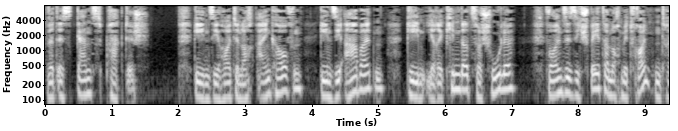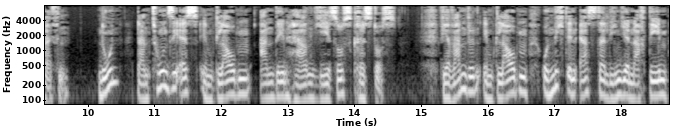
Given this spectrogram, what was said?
wird es ganz praktisch. Gehen Sie heute noch einkaufen? Gehen Sie arbeiten? Gehen Ihre Kinder zur Schule? Wollen Sie sich später noch mit Freunden treffen? Nun, dann tun Sie es im Glauben an den Herrn Jesus Christus. Wir wandeln im Glauben und nicht in erster Linie nach dem,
